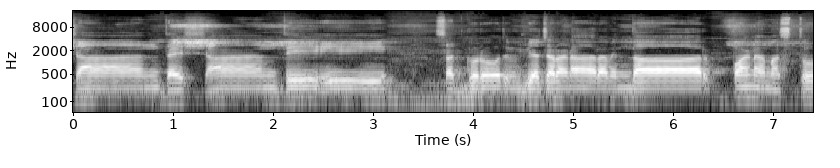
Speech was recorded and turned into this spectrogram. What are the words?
ಶಾಂತಿ ಶಾಂತಿ. ಸದ್ಗುರು ದಿವ್ಯಚರಣಾರವಿಂದಾರ್ಪಣಮಸ್ತು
